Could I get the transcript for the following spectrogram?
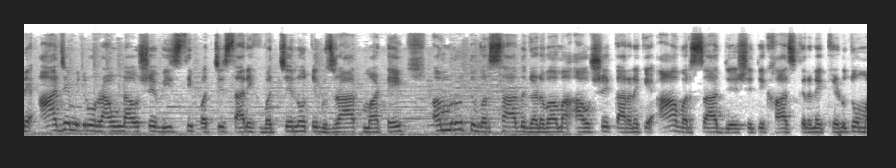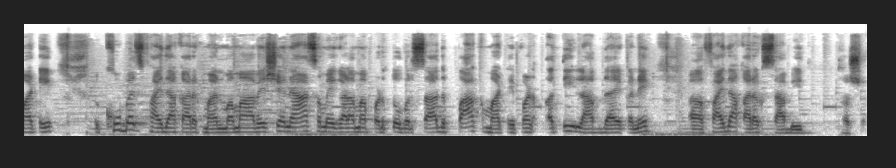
અને આજે મિત્રો રાઉન્ડ આવશે વીસથી પચીસ તારીખ વચ્ચેનો તે ગુજરાત માટે અમૃત વરસાદ ગણવામાં આવશે. કારણ કે આ વરસાદ જે છે તે ખાસ કરીને ખેડૂતો માટે ખૂબ જ ફાયદાકારક માનવામાં આવે છે અને આ સમયગાળામાં પડતો વરસાદ પાક માટે પણ અતિ લાભદાયક અને ફાયદાકારક સાબિત થશે.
